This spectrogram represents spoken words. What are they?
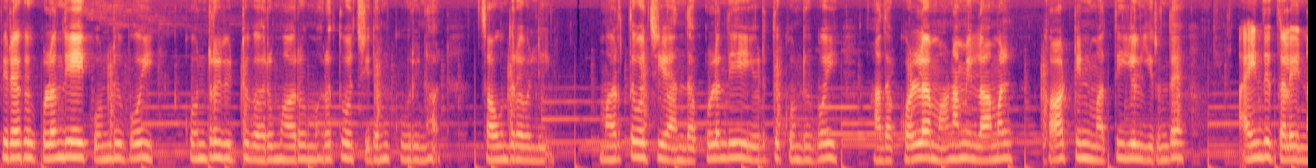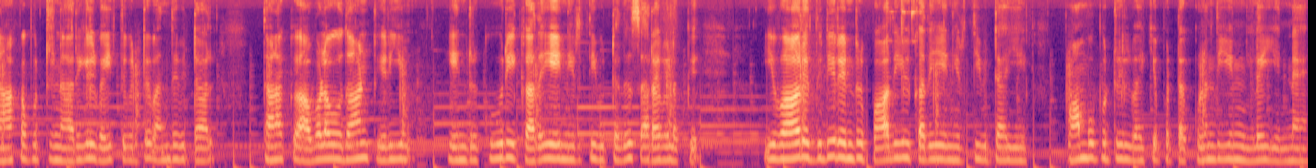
பிறகு குழந்தையை கொண்டு போய் கொன்றுவிட்டு வருமாறு மருத்துவச்சியிடம் கூறினாள். சவுந்தரவல்லி மருத்துவச்சி அந்த குழந்தையை எடுத்துக்கொண்டு போய் அதை கொல்ல மனமில்லாமல் காட்டின் மத்தியில் இருந்த ஐந்து தலை நாகப்புற்றின் அருகில் வைத்துவிட்டு வந்துவிட்டாள். தனக்கு அவ்வளவுதான் தெரியும். என்று கூறி கதையை நிறுத்திவிட்டது சரவிளக்கு. இவ்வாறு திடீரென்று பாதியில் கதையை நிறுத்திவிட்டாயே. பாம்பு புற்றில் வைக்கப்பட்ட குழந்தையின் நிலை என்ன?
